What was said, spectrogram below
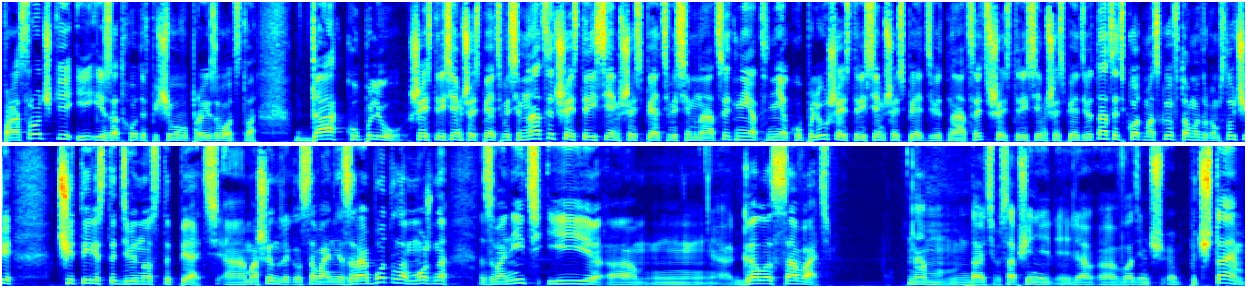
просрочки и из отходов пищевого производства? Да, куплю. 637-6518, 637-6518. Нет, не куплю. 637-6519, 637-6519, код Москвы в том и другом случае 495. А, машина для голосования заработала, можно звонить и э, голосовать. Нам, давайте сообщение, Илья э, Владимирович, э, почитаем.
